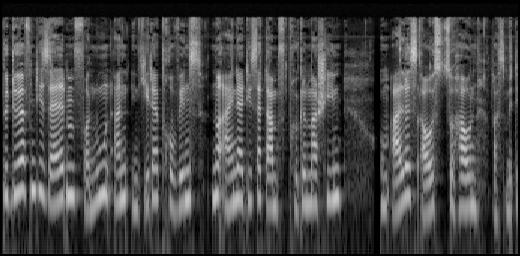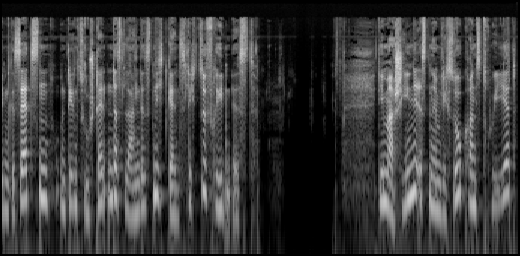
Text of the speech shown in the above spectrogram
bedürfen dieselben von nun an in jeder Provinz nur einer dieser Dampfprügelmaschinen, um alles auszuhauen, was mit den Gesetzen und den Zuständen des Landes nicht gänzlich zufrieden ist. Die Maschine ist nämlich so konstruiert,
